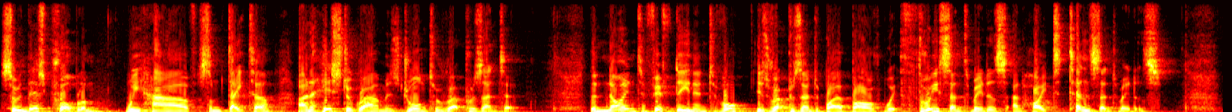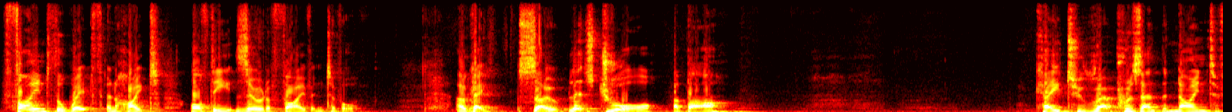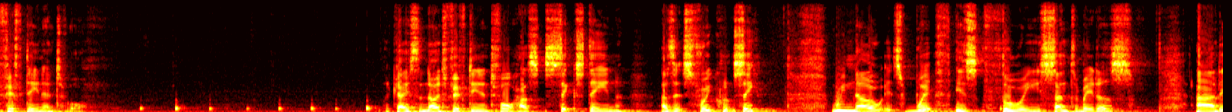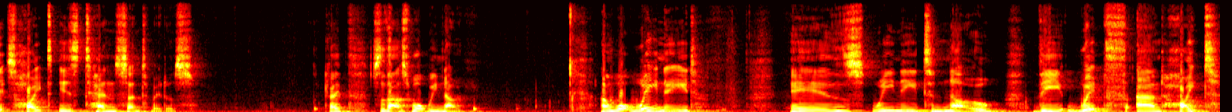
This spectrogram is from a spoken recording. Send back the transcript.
So in this problem, we have some data and a histogram is drawn to represent it. The 9 to 15 interval is represented by a bar of width 3 centimetres and height 10 centimetres. Find the width and height of the 0 to 5 interval. Okay, so let's draw a bar okay, to represent the 9 to 15 interval. Okay, so the 9 to 15 interval has 16 as its frequency. We know its width is 3 centimetres and its height is 10 centimetres. Okay, so that's what we know. And what we need is we need to know the width and height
